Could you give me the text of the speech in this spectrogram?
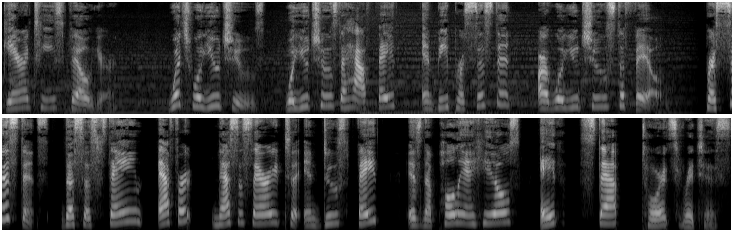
guarantees failure. Which will you choose? Will you choose to have faith and be persistent, or will you choose to fail? Persistence, the sustained effort necessary to induce faith is Napoleon Hill's eighth step towards riches.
